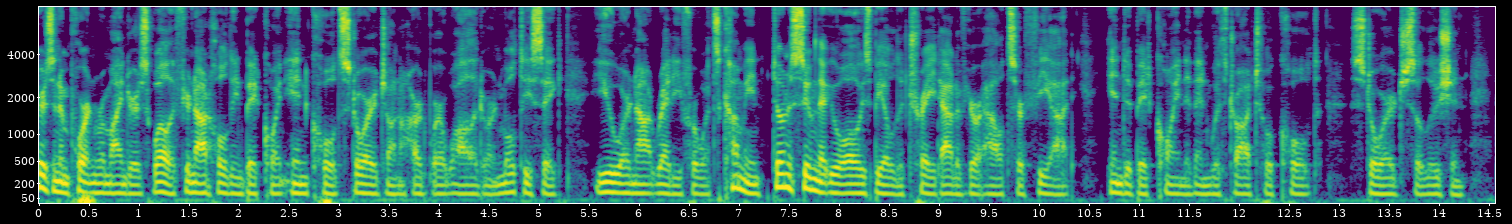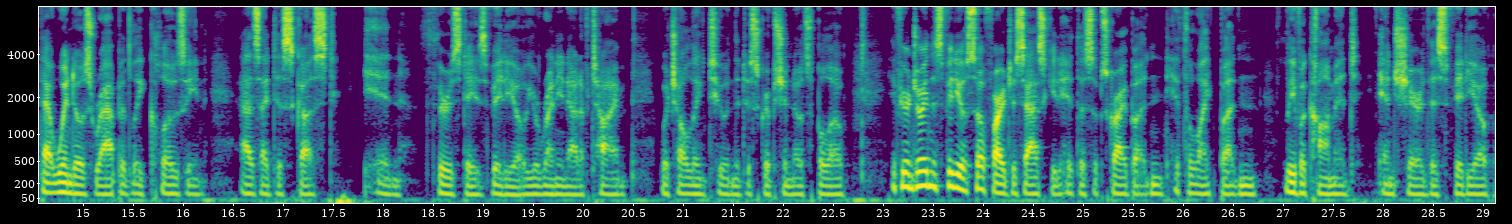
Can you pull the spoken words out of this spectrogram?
Here's an important reminder as well. If you're not holding Bitcoin in cold storage on a hardware wallet or in multisig, you are not ready for what's coming. Don't assume that you'll always be able to trade out of your alts or fiat into Bitcoin and then withdraw to a cold storage solution. That window is rapidly closing, as I discussed in Thursday's video. You're running out of time, which I'll link to in the description notes below. If you're enjoying this video so far, I just ask you to hit the subscribe button, hit the like button, leave a comment, and share this video.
